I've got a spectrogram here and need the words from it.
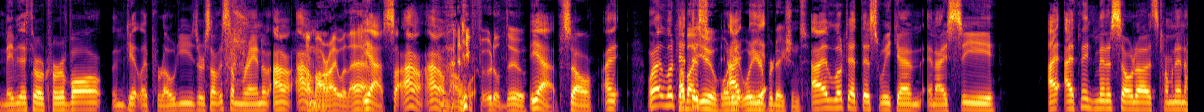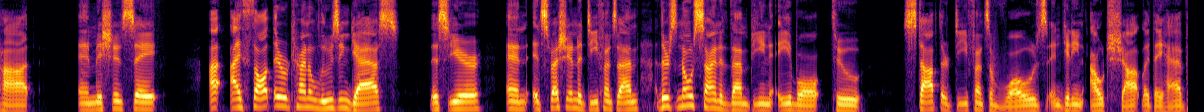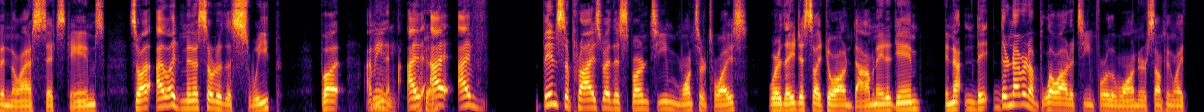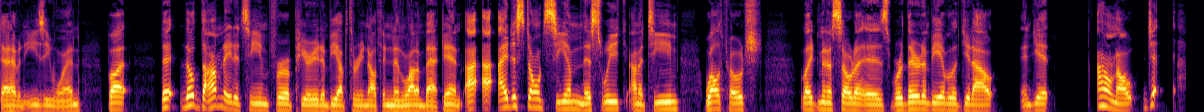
maybe they throw a curveball and get like pierogies or something, some random. I don't. I don't I'm know. all right with that. Yeah, so I don't. I don't know. Any food will do. yeah. So I when I looked How at about this, you? What are, I, what are your yeah, predictions? I looked at this weekend and I see, I I think Minnesota is coming in hot, and Michigan State. I I thought they were kind of losing gas this year, and especially in the defensive end, there's no sign of them being able to stop their defensive woes and getting outshot like they have in the last six games. So I, I like Minnesota to sweep, but I mean, Mm, I, okay. I I've been surprised by this Spartan team once or twice where they just like go out and dominate a game. And not, they they're never gonna blow out a team for the one or something like that, have an easy win, but they they'll dominate a team for a period and be up three nothing and then let them back in. I, I I just don't see them this week on a team well coached like Minnesota is, where they're gonna be able to get out and get. I don't know.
